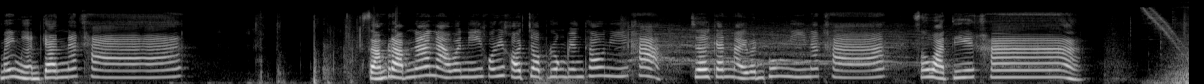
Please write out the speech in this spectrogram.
ไม่เหมือนกันนะคะสำหรับหน้าหนาววันนี้คนที่ขอจบลงเพียงเท่านี้ค่ะ เจอกันใหม่วันพรุ่งนี้นะคะ สวัสดีค่ะ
